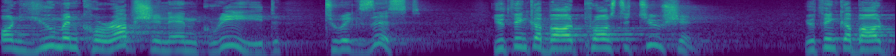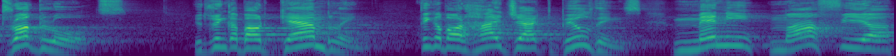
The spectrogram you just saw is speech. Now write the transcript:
on human corruption and greed to exist. You think about prostitution. You think about drug lords. You think about gambling. Think about hijacked buildings. Many mafia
